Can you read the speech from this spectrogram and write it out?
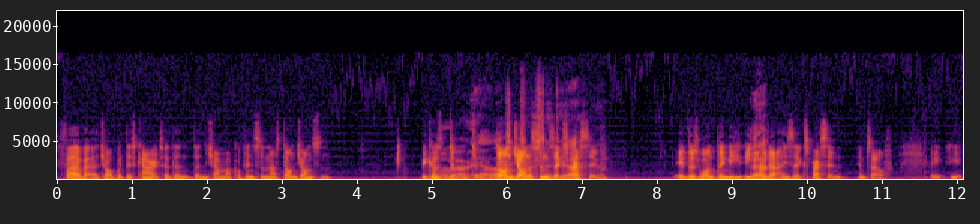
far better job with this character than, than Jan Michael Vincent. That's Don Johnson. Because D- Ah, yeah, Don Johnson's interesting. Yeah, expressive. If there's one thing he, he's Yeah. good at, he's expressing himself. It, it,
